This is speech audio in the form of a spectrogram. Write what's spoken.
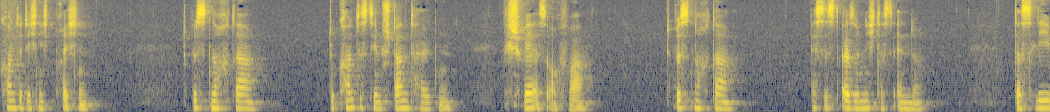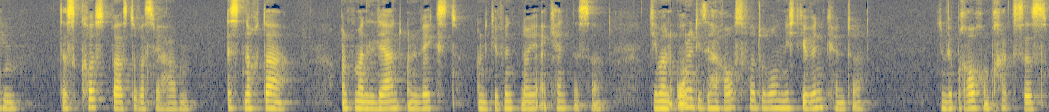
konnte dich nicht brechen. Du bist noch da. Du konntest dem standhalten, wie schwer es auch war. Du bist noch da. Es ist also nicht das Ende. Das Leben, das Kostbarste, was wir haben, ist noch da und man lernt und wächst und gewinnt neue Erkenntnisse, die man ohne diese Herausforderung nicht gewinnen könnte. Denn wir brauchen Praxis,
